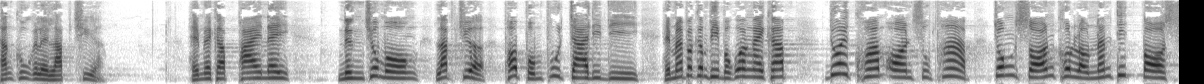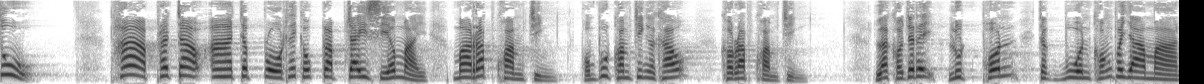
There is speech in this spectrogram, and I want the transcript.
ทั้งคู่ก็เลยรับเชื่อ เห็นไหมครับ ภายในหนึ่งชั่วโมง รับเชื่อ เพราะผมพูดจาดีๆ เห็นไหมพระคัมภีร์บอกว่าไงครับ ด้วยความอ่อนสุภาพจงสอนคนเหล่านั้นที่ต่อสู้ ถ้าพระเจ้าอาจจะโปรดให้เขากลับใจเสียใหม่ มารับความจริง ผมพูดความจริงกับเขาเขารับความจริง และเขาจะได้หลุดพ้นจากบ่วงของพยามาร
